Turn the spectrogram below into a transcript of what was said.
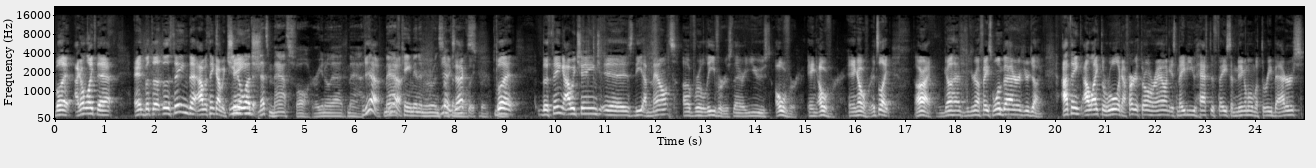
But I don't like that. And but the the thing that I would think I would change. You know what? That's math's fault, or you know that math. Yeah, math yeah. came in and ruined yeah, something. exactly. else, but the thing I would change is the amount of relievers that are used over and over and over. It's like, all right, you're gonna have you're gonna face one batter, you're done. I think I like the rule, and I've heard it thrown around. Is maybe you have to face a minimum of three batters,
